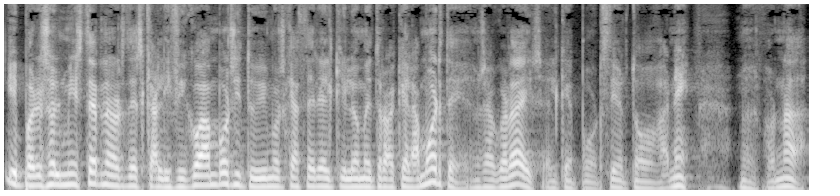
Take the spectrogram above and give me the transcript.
y por eso el Mister nos descalificó a ambos y tuvimos que hacer el kilómetro aquel a muerte, ¿os acordáis? El que, por cierto, gané, no es por nada.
